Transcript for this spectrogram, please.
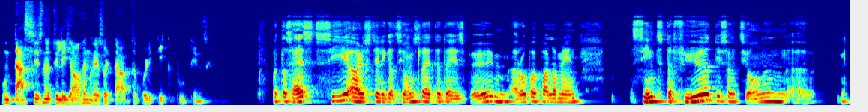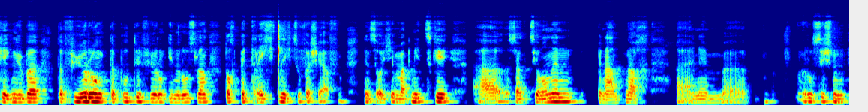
Und das ist natürlich auch ein Resultat der Politik Putins. Das heißt, Sie als Delegationsleiter der SPÖ im Europaparlament sind dafür, die Sanktionen äh, gegenüber der Führung, der Putin-Führung in Russland doch beträchtlich zu verschärfen. Denn solche Magnitsky-Sanktionen, benannt nach einem äh, russischen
